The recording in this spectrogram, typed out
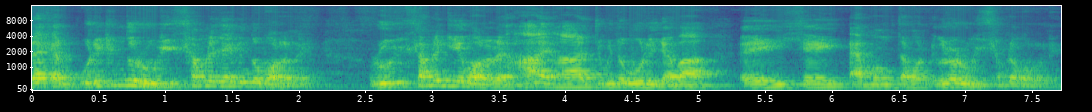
দেখেন, উনি কিন্তু রুগীর সামনে যায় কিন্তু বলে নাই। রুগীর সামনে গিয়ে বলে নাই, হায় হায়, তুমি তো মরে যাবা, এই, সেই, এমন, তেমন, এগুলো রুগীর সামনে বলে নাই।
